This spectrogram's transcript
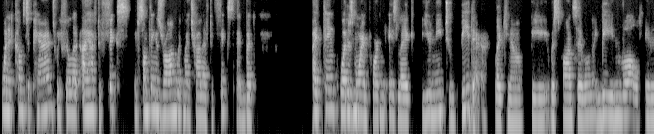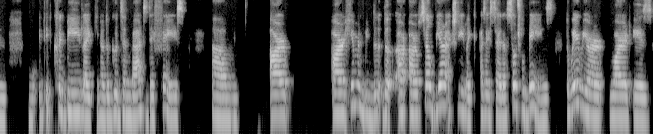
when it comes to parents we feel that i have to fix if something is wrong with my child i have to fix it. But I think what is more important is like you need to be there, like, you know, be responsive or like be involved in it, it could be like, you know, the goods and bads they face. Um, are are human being the, the our, ourselves we are actually like as i said as social beings the way we are wired is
